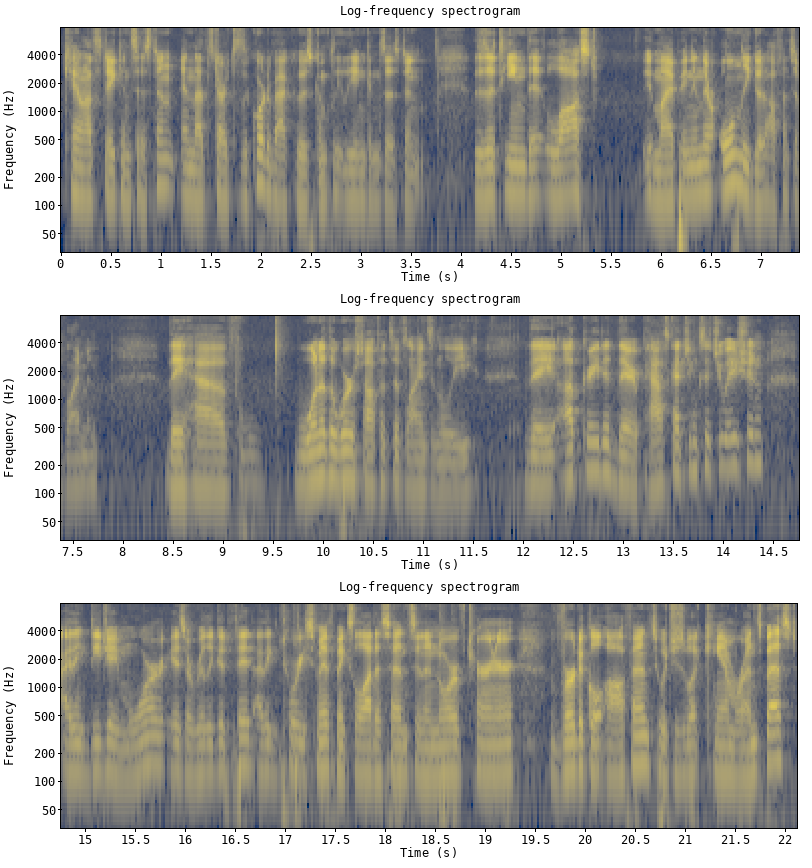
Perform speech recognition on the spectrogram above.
cannot stay consistent, and that starts with the quarterback, who is completely inconsistent. This is a team that lost, in my opinion, their only good offensive lineman. They have one of the worst offensive lines in the league. They upgraded their pass catching situation. I think DJ Moore is a really good fit. I think Torrey Smith makes a lot of sense in a Norv Turner vertical offense, which is what Cam runs best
